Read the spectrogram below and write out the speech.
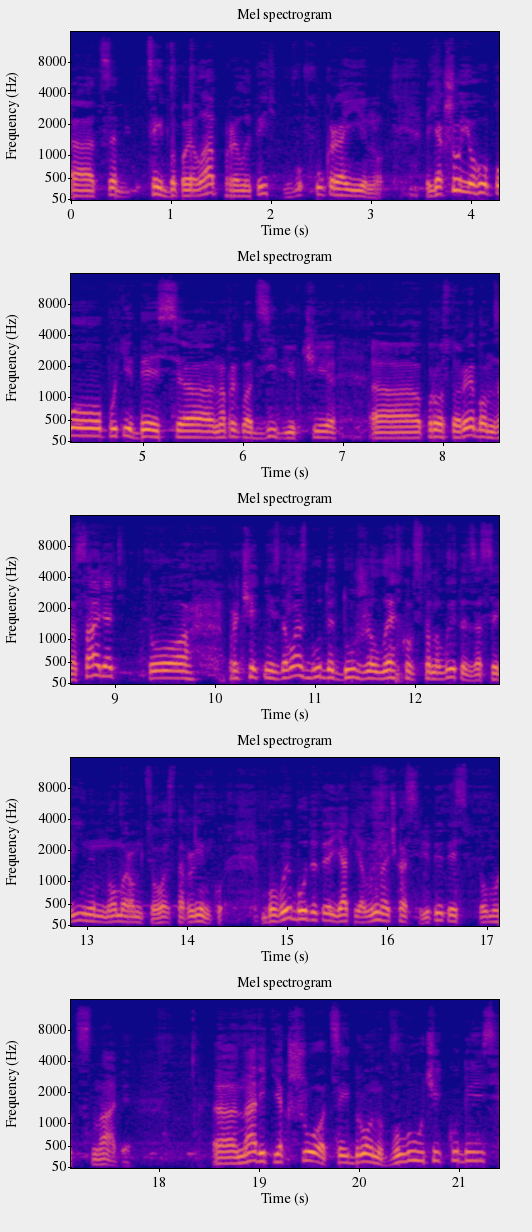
е, це цей БПЛА прилетить в Україну. Якщо його по путі десь, е, наприклад, зіб'ють чи е, просто ребом засадять, то причетність до вас буде дуже легко встановити за серійним номером цього старлінку, бо ви будете як ялиночка світитись в тому ЦНАПі. Навіть якщо цей дрон влучить кудись,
